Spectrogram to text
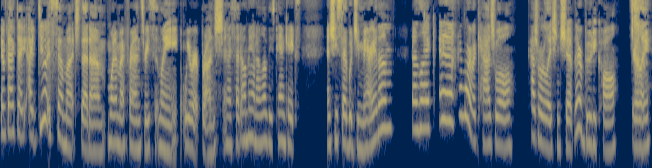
In fact, I, I do it so much that um one of my friends recently we were at brunch and I said, "Oh man, I love these pancakes," and she said, "Would you marry them?" And I was like, "Eh, they're more of a casual casual relationship. They're a booty call, really."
